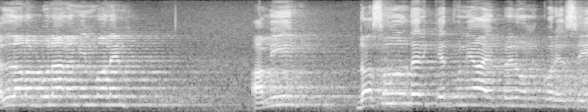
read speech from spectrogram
আল্লাহ রব্বুল আলমিন বলেন, আমি রসুলদেরকে দুনিয়ায় প্রেরণ করেছি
